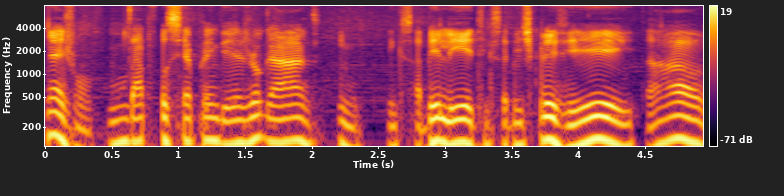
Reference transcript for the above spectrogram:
Né, João? Não dá pra você aprender a jogar. Enfim, tem que saber ler, tem que saber escrever e tal.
